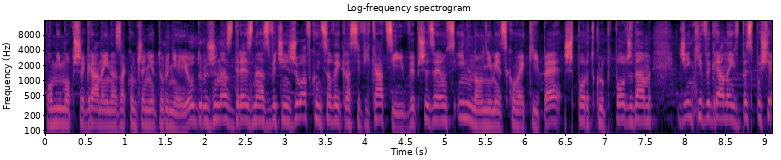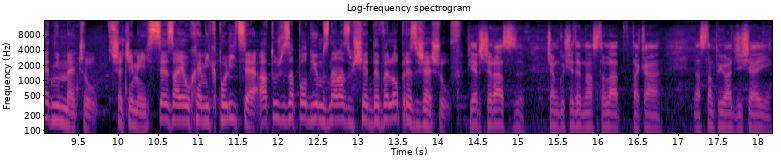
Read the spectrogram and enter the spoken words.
Pomimo przegranej na zakończenie turnieju, drużyna z Drezna zwyciężyła w końcowej klasyfikacji, wyprzedzając inną niemiecką ekipę, Sport Klub Poczdam, dzięki wygranej w bezpośrednim meczu. Trzecie miejsce zajął Chemik Police, a tuż za podium znalazł się deweloper z Rzeszów. Pierwszy raz w ciągu 17 lat taka nastąpiła dzisiaj,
